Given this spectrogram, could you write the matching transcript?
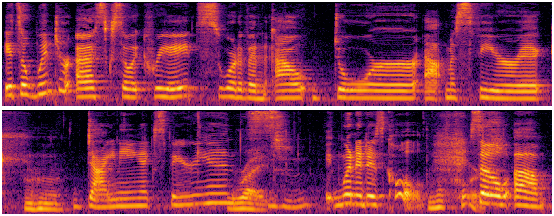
It's a winter esque, so it creates sort of an outdoor, atmospheric dining experience. Mm-hmm. Right. When it is cold. Of course. So um,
